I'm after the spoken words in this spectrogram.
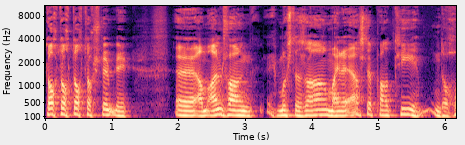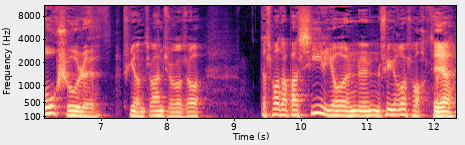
Doch, doch, doch, doch, stimmt nicht. Äh, am Anfang, ich musste sagen, meine erste Partie in der Hochschule, 24 oder so, das war der Basilio in, in Figaros Hochzeit. Ja.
